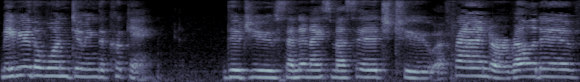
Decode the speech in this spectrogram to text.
Maybe you're the one doing the cooking. Did you send a nice message to a friend or a relative?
